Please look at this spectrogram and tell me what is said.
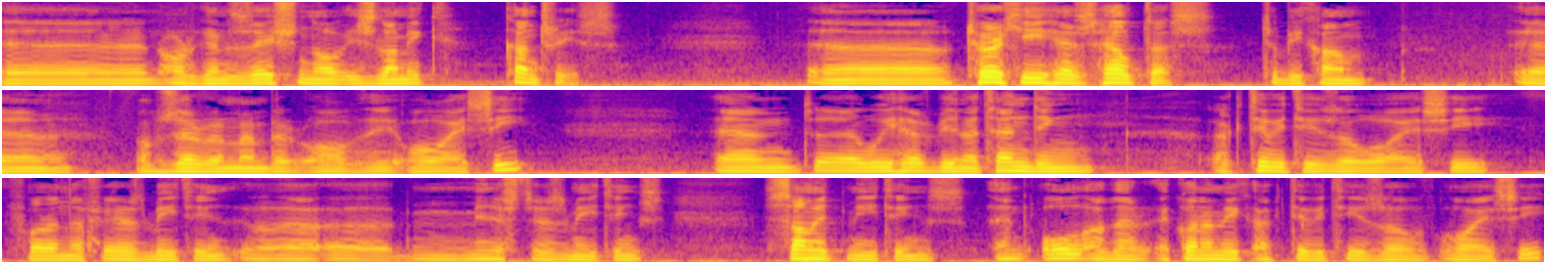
uh, an organization of Islamic countries. Uh, Turkey has helped us to become uh, observer member of the OIC and uh, we have been attending activities of OIC, foreign affairs meetings, uh, uh, ministers meetings, summit meetings, and all other economic activities of OIC.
